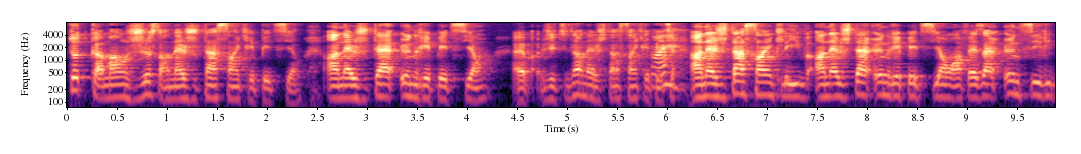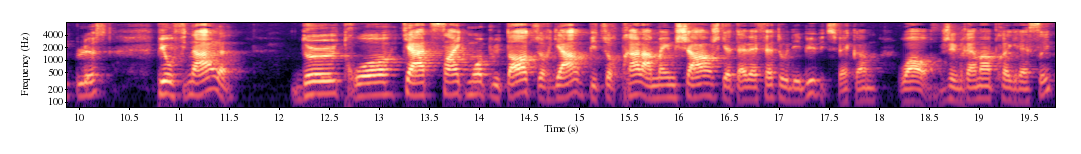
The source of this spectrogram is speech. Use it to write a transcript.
tout commence juste en ajoutant 5 répétitions. En ajoutant une répétition. Euh, J'ai étudié en ajoutant 5 répétitions. En ajoutant 5 livres. En ajoutant une répétition. En faisant une série de plus. Puis au final, 2, 3, 4, 5 mois plus tard, tu regardes, puis tu reprends la même charge que tu avais faite au début, puis tu fais comme wow, j'ai vraiment progressé.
